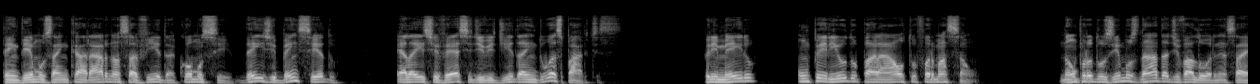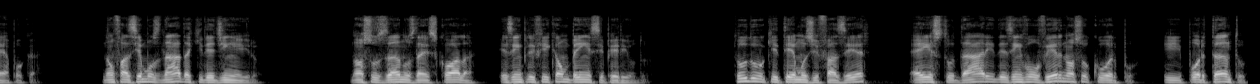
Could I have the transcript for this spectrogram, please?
Tendemos a encarar nossa vida como se, desde bem cedo, ela estivesse dividida em duas partes. Primeiro, um período para a autoformação. Não produzimos nada de valor nessa época. Não fazemos nada que dê dinheiro. Nossos anos na escola exemplificam bem esse período. Tudo o que temos de fazer é estudar e desenvolver nosso corpo, e, portanto,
